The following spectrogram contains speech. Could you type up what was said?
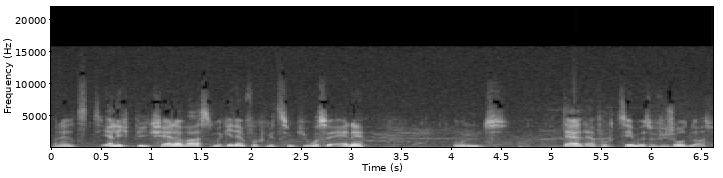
wenn ich jetzt ehrlich bin, gescheiter was, man geht einfach mit Symbiose eine und teilt einfach zehnmal so viel Schaden aus.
